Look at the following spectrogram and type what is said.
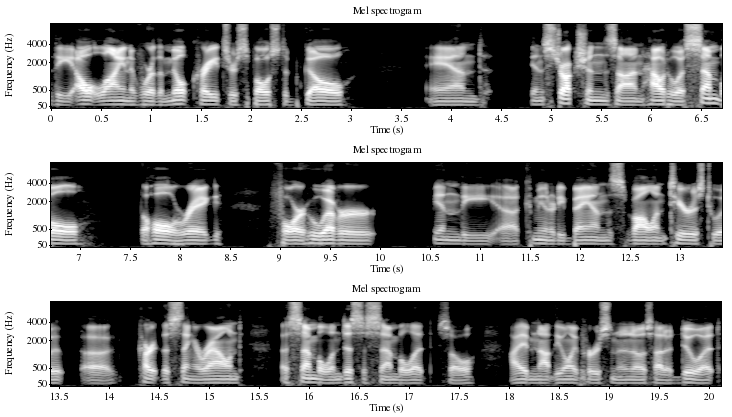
the outline of where the milk crates are supposed to go and instructions on how to assemble the whole rig for whoever in the uh, community bands volunteers to uh, cart this thing around, assemble and disassemble it. So I am not the only person who knows how to do it.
